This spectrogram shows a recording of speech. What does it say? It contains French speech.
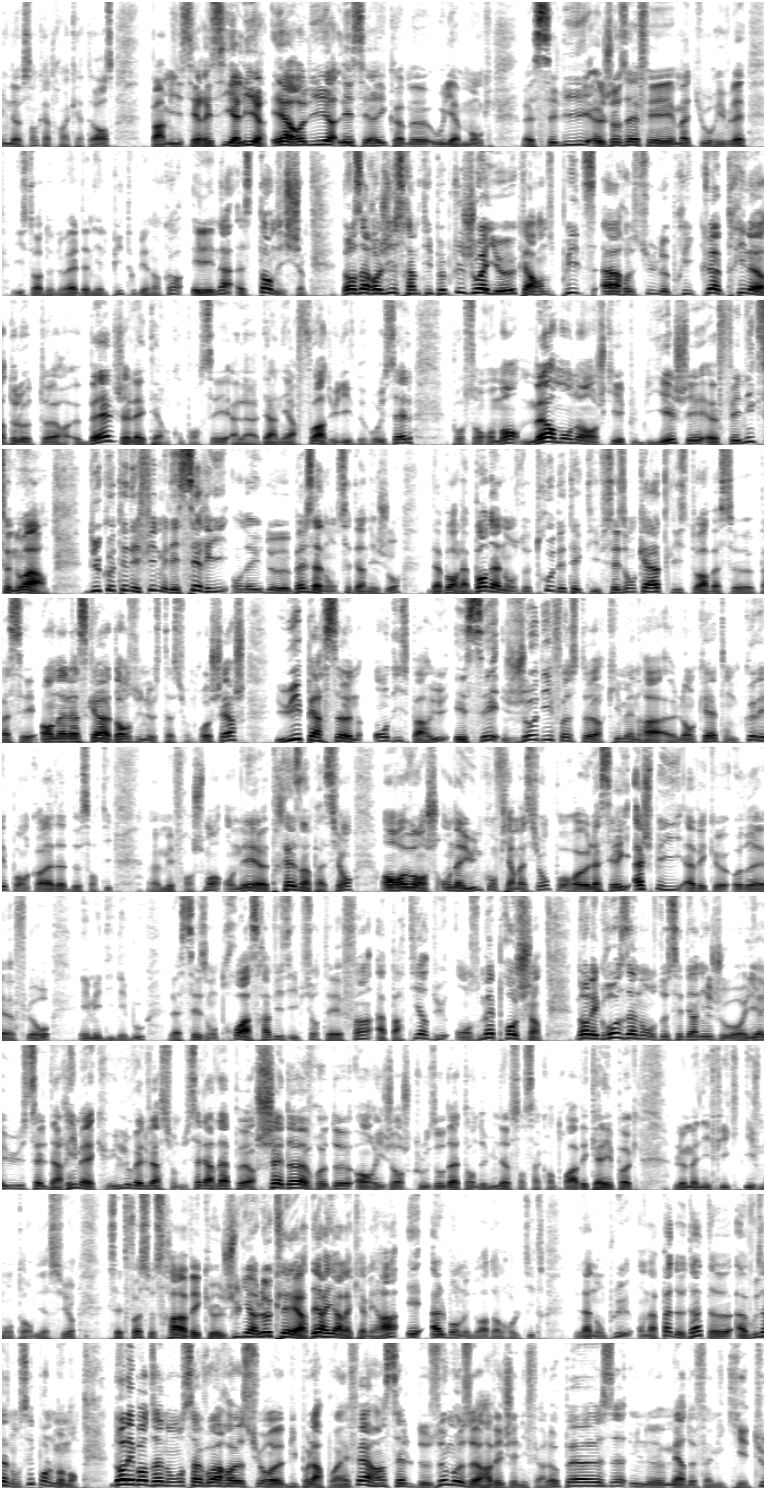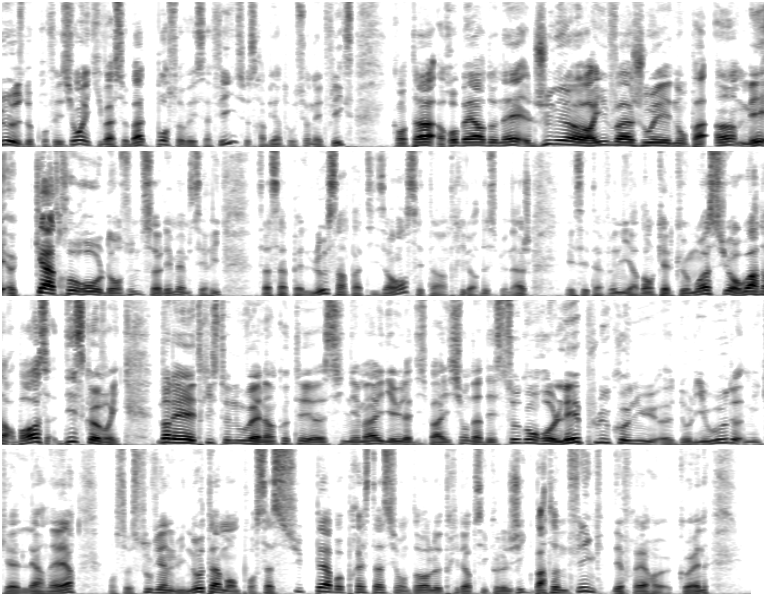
1994. Parmi ses récits à lire et à relire, les séries comme euh, William Monk, euh, Célie, euh, Joseph et Matthew Rivelet, Histoire de Noël, Daniel Pitt ou bien encore Elena Standish. Dans un registre un petit peu plus joyeux, Clarence Pritz a reçu le prix Club Thriller de l'auteur belge. Elle a été récompensée à la dernière foire du livre de Bruxelles pour son roman Meurs mon ange qui est publié chez Phoenix Noir. Du côté des films et des séries, on a eu de belles annonces ces derniers jours. D'abord la bande-annonce de True Detective saison 4, l'histoire va se passer en Alaska dans une station de recherche. Huit personnes ont disparu et c'est Jodie Foster qui mènera euh, l'enquête. On ne connaît pas encore la date de sortie, euh, mais franchement, on est euh, très impatient. En revanche, on a eu une confirmation pour la série HPI avec Audrey Fleurot et Mehdi Nebou. La saison 3 sera visible sur TF1 à partir du 11 mai prochain. Dans les grosses annonces de ces derniers jours, il y a eu celle d'un remake, une nouvelle version du Salaire de la peur, chef-d'œuvre de Henri-Georges Clouzot datant de 1953 avec à l'époque le magnifique Yves Montand, bien sûr. Cette fois, ce sera avec euh, Julien Leclerc derrière la caméra et Alban Lenoir dans le rôle titre. Là non plus, on n'a pas de date euh, à vous annoncer pour le moment. Dans les bandes annonces, à voir euh, sur bipolar.fr, hein, celle de The Mother avec Jennifer Lopez, une mère de famille qui est tueuse de profession et qui va se battre pour sauver sa fille. Ce sera bientôt sur Netflix. Quant à Robert Downey Jr., il va jouer non pas un, mais quatre rôles dans une seule et même série. Ça s'appelle Le Sympathisant. C'est un thriller d'espionnage et c'est à venir dans quelques mois sur Warner Bros. Discovery. Dans les tristes nouvelles, hein, côté euh, cinéma, il y a eu la disparition d'un des seconds rôles les plus connus euh, d'Hollywood, Michael Lerner. On se souvient de lui notamment pour sa superbe prestation dans le thriller psychologique Barton Fink des frères euh, Cohen.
